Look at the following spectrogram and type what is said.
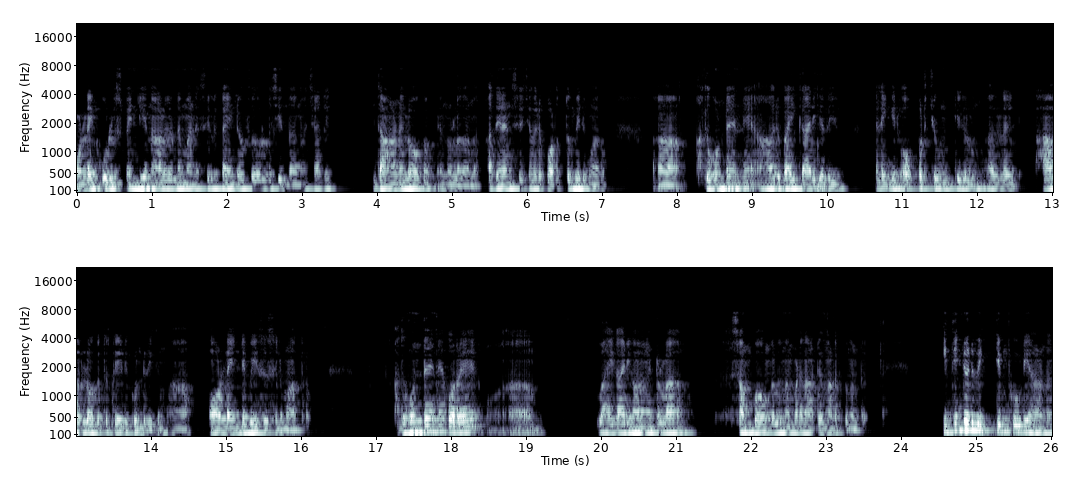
ഓൺലൈൻ കൂടുതൽ സ്പെൻഡ് ചെയ്യുന്ന ആളുകളുടെ മനസ്സിൽ കൈൻഡ് ഓഫ് ഉള്ള ചിന്ത എന്ന് വെച്ചാൽ ഇതാണ് ലോകം എന്നുള്ളതാണ്. അതിനനുസരിച്ച് അവർ പുറത്തും പെരുമാറും. അതുകൊണ്ട് തന്നെ ആ ഒരു വൈകാരികതയും അല്ലെങ്കിൽ ഓപ്പർച്യൂണിറ്റികളും അതിൽ ആ ഒരു ലോകത്ത് തേടിക്കൊണ്ടിരിക്കും ആ ഓൺലൈന്റെ ബേസിസിൽ മാത്രം. അതുകൊണ്ട് തന്നെ കുറേ വൈകാരികമായിട്ടുള്ള സംഭവങ്ങൾ നമ്മുടെ നാട്ടിൽ നടക്കുന്നുണ്ട്. ഇതിന്റെ ഒരു വിക്ടിം കൂടിയാണ്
